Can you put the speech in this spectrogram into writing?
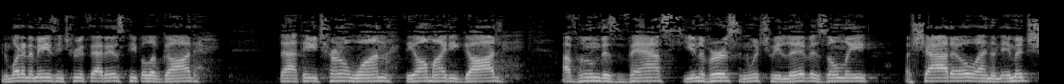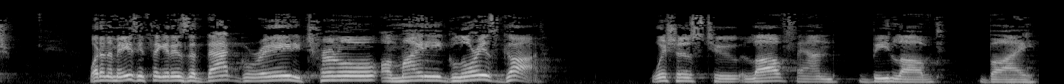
And what an amazing truth that is, people of God, that the eternal one, the almighty God, of whom this vast universe in which we live is only a shadow and an image. What an amazing thing it is that that great, eternal, almighty, glorious God wishes to love and be loved by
